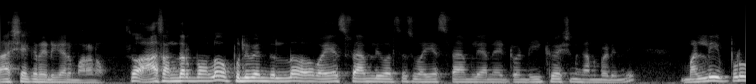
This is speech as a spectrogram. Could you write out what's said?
రాజశేఖర రెడ్డి గారి మరణం. సో ఆ సందర్భంలో పులివెందుల్లో YS family versus YS family అనేటువంటి ఈక్వేషన్ కనబడింది. మళ్ళీ ఇప్పుడు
